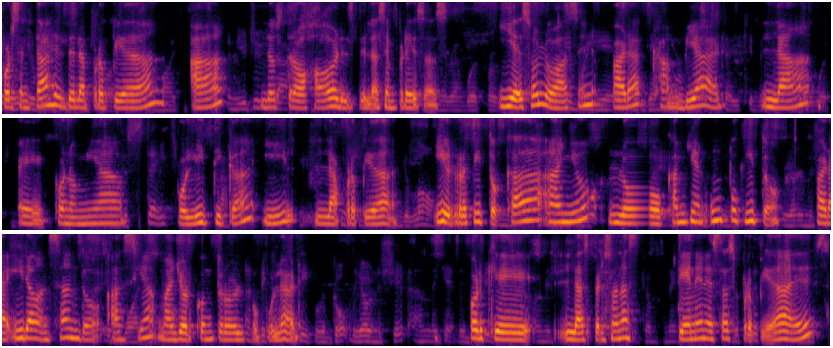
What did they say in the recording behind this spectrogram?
porcentajes de la propiedad a los trabajadores de las empresas. Y eso lo hacen para cambiar la economía política y la propiedad. Y repito, cada año lo cambian un poquito para ir avanzando hacia mayor control popular. Porque las personas tienen estas propiedades,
